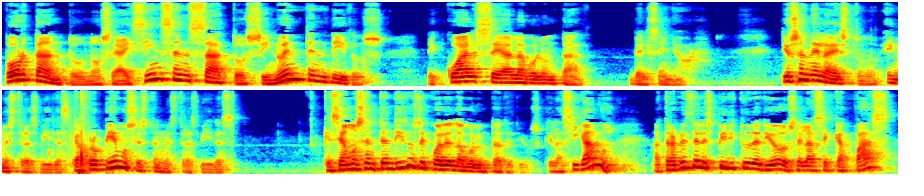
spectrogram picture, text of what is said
Por tanto, no seáis insensatos, sino entendidos de cuál sea la voluntad del Señor. Dios anhela esto en nuestras vidas, que apropiemos esto en nuestras vidas que seamos entendidos de cuál es la voluntad de Dios, que la sigamos a través del Espíritu de Dios. Él hace capaz,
